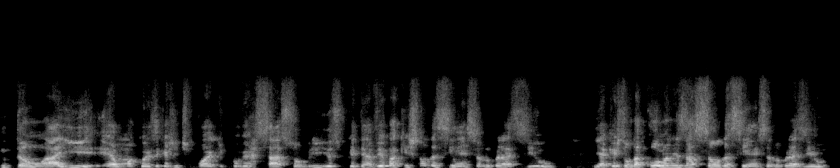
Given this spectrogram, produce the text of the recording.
Então, aí é uma coisa que a gente pode conversar sobre isso, porque tem a ver com a questão da ciência no Brasil e a questão da colonização da ciência no Brasil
